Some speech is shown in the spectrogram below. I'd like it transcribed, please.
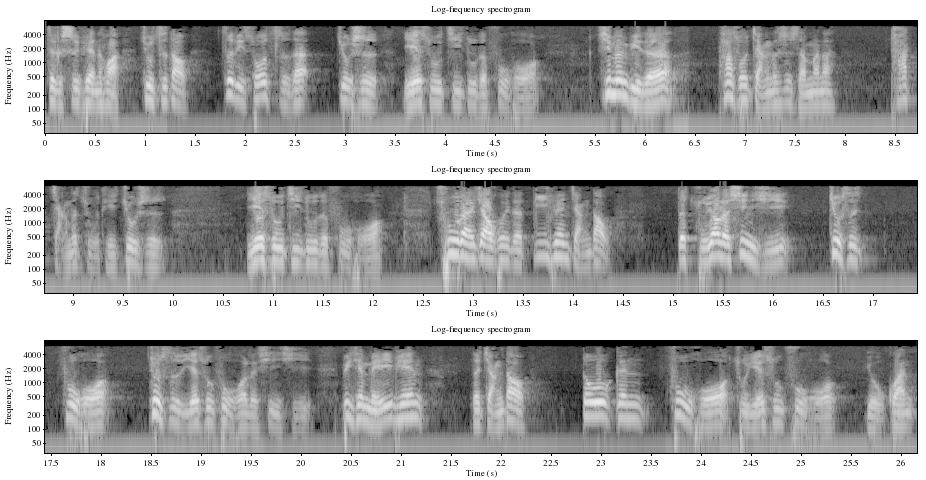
这个诗篇的话，就知道这里所指的就是耶稣基督的复活。西门彼得他所讲的是什么呢？他讲的主题就是耶稣基督的复活。初代教会的第一篇讲道的主要的信息就是。复活就是耶稣复活的信息，并且每一篇的讲道都跟复活主耶稣复活有关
